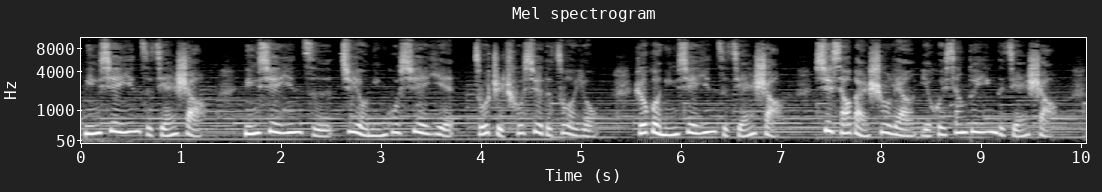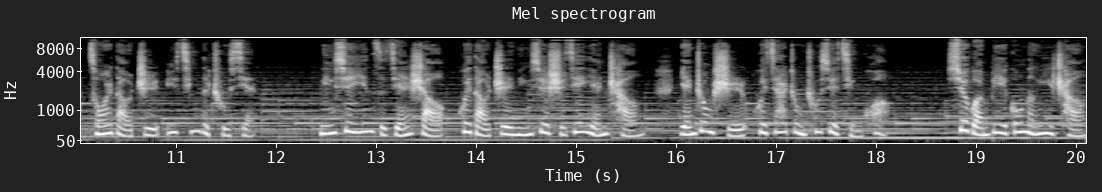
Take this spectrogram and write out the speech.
凝血因子减少，凝血因子具有凝固血液、阻止出血的作用。如果凝血因子减少，血小板数量也会相对应的减少，从而导致淤青的出现。凝血因子减少会导致凝血时间延长，严重时会加重出血情况。血管壁功能异常。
